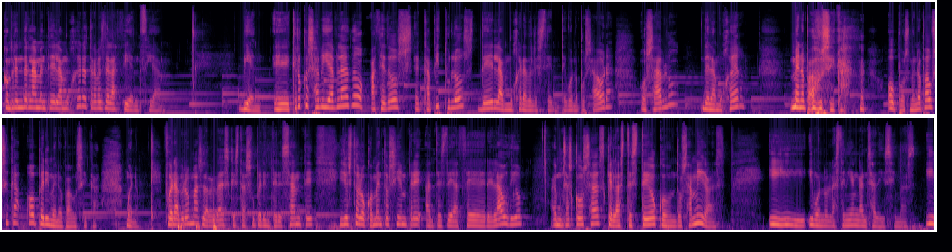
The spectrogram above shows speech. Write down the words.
Comprender la mente de la mujer a través de la ciencia. Bien, eh, creo que os había hablado hace dos eh, capítulos de la mujer adolescente. Bueno, pues ahora os hablo de la mujer menopáusica o posmenopáusica o perimenopáusica. Bueno, fuera bromas, la verdad es que está súper interesante y yo esto lo comento siempre antes de hacer el audio. Hay muchas cosas que las testeo con dos amigas y, bueno, las tenía enganchadísimas. Y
